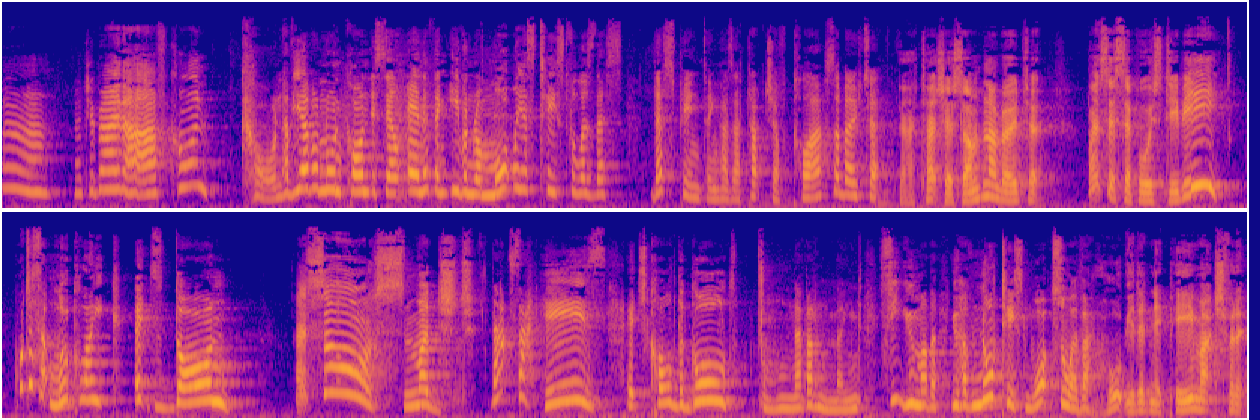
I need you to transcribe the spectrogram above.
Ah, did you buy that half cone? Con, have you ever known Con to sell anything even remotely as tasteful as this? This painting has a touch of class about it. A touch of something about it. What's it supposed to be? What does it look like? It's dawn. It's so smudged. That's a haze. It's called the gold. Oh, never mind. See you, mother. You have no taste whatsoever. I hope you didn't pay much for it.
